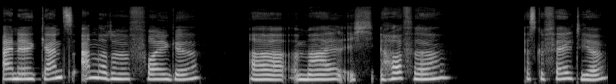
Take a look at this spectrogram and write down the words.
Eine ganz andere Folge. Äh, mal, ich hoffe, es gefällt dir.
